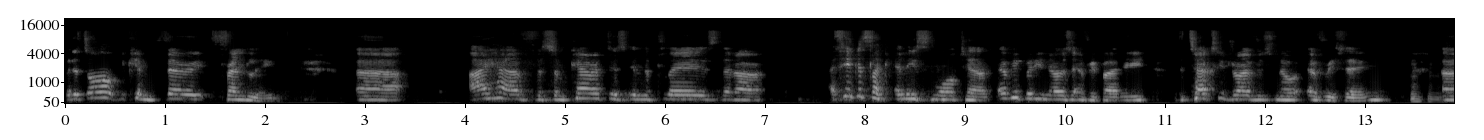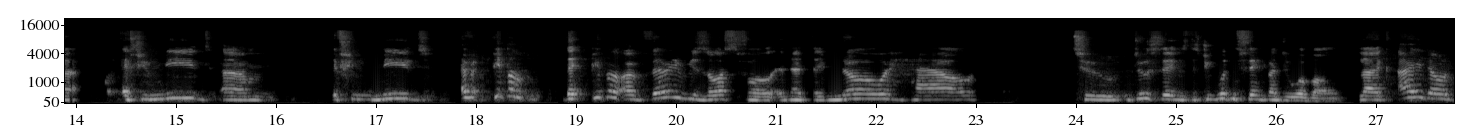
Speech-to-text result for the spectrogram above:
But it's all became very friendly. Uh, I have some characters in the plays that are. I think it's like any small town. Everybody knows everybody. The taxi drivers know everything. Mm-hmm. Uh, if you need, um, if you need, every, people they, people are very resourceful in that they know how to do things that you wouldn't think are doable. Like I don't,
